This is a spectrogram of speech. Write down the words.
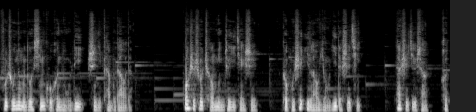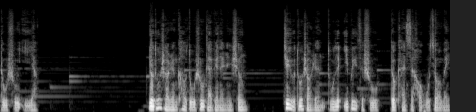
付出那么多辛苦和努力是你看不到的，光是说成名这一件事，可不是一劳永逸的事情。它实际上和读书一样，有多少人靠读书改变了人生？就有多少人读了一辈子书都看似毫无作为？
